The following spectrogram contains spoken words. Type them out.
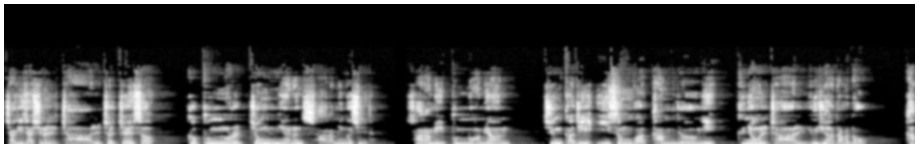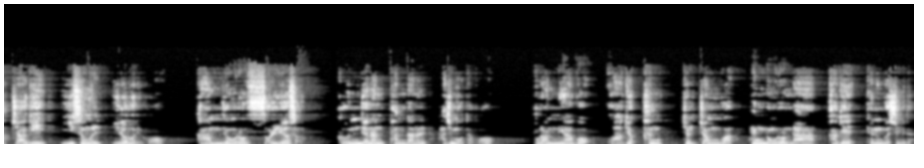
자기 자신을 잘 절제해서 그 분노를 정리하는 사람인 것입니다. 사람이 분노하면 지금까지 이성과 감정이 균형을 잘 유지하다가도 갑자기 이성을 잃어버리고 감정으로 쏠려서 건전한 판단을 하지 못하고 불합리하고 과격한 결정과 행동으로 나아가게 되는 것입니다.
